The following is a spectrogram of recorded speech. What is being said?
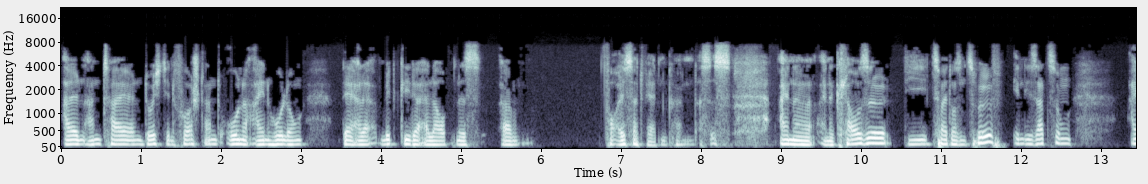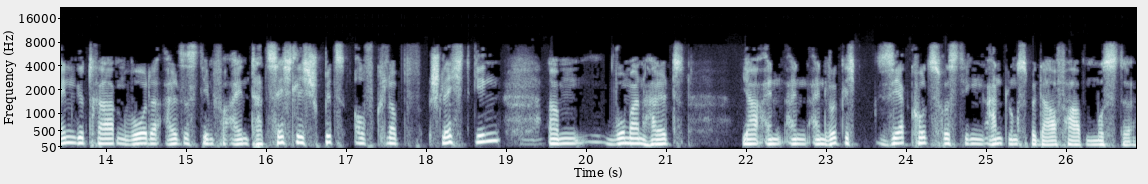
allen Anteilen durch den Vorstand ohne Einholung der Mitgliedererlaubnis ähm, veräußert werden können. Das ist eine, eine Klausel, die 2012 in die Satzung eingetragen wurde, als es dem Verein tatsächlich spitz auf Knopf schlecht ging, ähm, wo man halt ja einen ein wirklich sehr kurzfristigen Handlungsbedarf haben musste.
